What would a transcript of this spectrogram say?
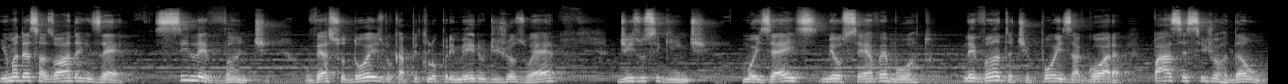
E uma dessas ordens é: se levante. O verso 2 do capítulo 1 de Josué diz o seguinte: Moisés, meu servo, é morto Levanta-te, pois, agora, passa esse Jordão,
